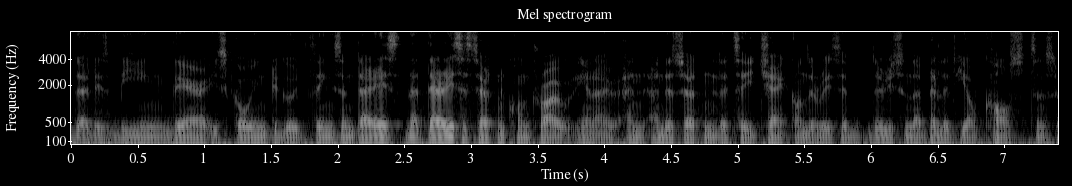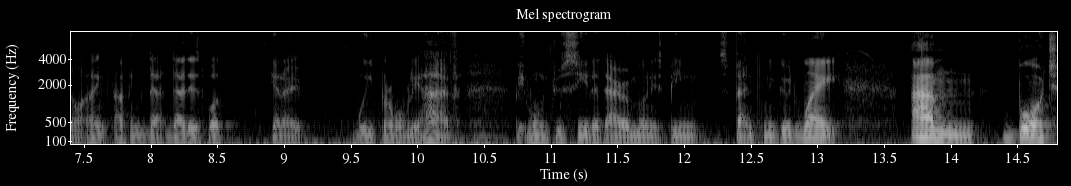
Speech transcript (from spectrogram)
that is being there is going to good things and there is that there is a certain control you know and, and a certain let's say check on the reason the reasonability of costs and so on. I think I think that that is what you know we probably have. We want to see that our money is being spent in a good way. Um, but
